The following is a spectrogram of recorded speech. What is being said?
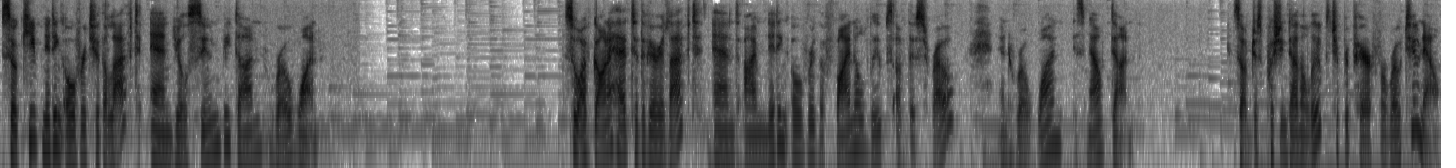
So keep knitting over to the left and you'll soon be done row one. So I've gone ahead to the very left and I'm knitting over the final loops of this row and row one is now done. So I'm just pushing down the loops to prepare for row two now.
